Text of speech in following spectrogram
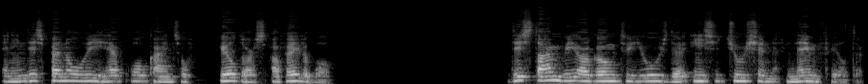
And in this panel we have all kinds of filters available. This time we are going to use the institution name filter.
